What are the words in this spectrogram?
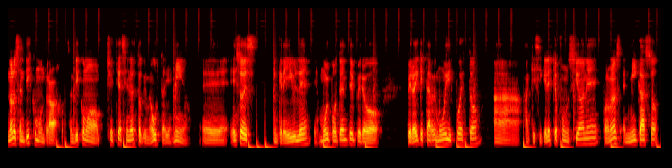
no lo sentís como un trabajo, sentís como, che, estoy haciendo esto que me gusta y es mío. Eh, eso es increíble, es muy potente, pero pero hay que estar muy dispuesto a, que si querés que funcione, por lo menos en mi caso,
